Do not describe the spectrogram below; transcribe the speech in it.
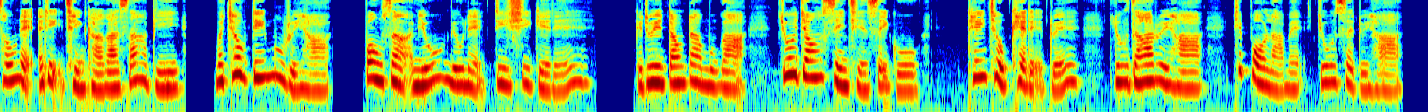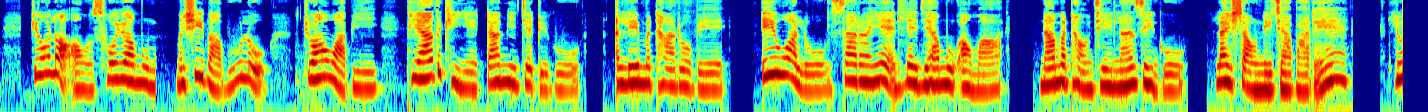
ဆုံးတဲ့အဲ့ဒီအချိန်ခါကစပြီးမချုပ်တီးမှုတွေဟာပုံစံအမျိုးမျိုးနဲ့တည်ရှိခဲ့တယ်။ကတွင်တောင်းတမှုကကြိုးကြောင်းဆင်ခြင်စိတ်ကို ထိမ့်ချုပ်ခဲ့တဲ့အတွက်လူသားတွေဟာဖြစ်ပေါ်လာမဲ့အကျိုးဆက်တွေဟာပြောလောက်အောင်ဆိုးရွားမှုမရှိပါဘူးလို့ကြွားဝါပြီးဖျားသခင်ရဲ့တားမြစ်ချက်တွေကိုအလေးမထားတော့ပဲအေးဝလိုစာရန်ရဲ့လှည့်ပြားမှုအောက်မှာနားမထောင်ခြင်းလမ်းစဉ်ကိုလိုက်ရှောင်နေကြပါတယ်။လူ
